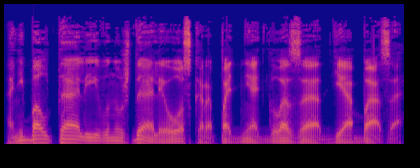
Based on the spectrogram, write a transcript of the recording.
Они болтали и вынуждали Оскара поднять глаза от диабаза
